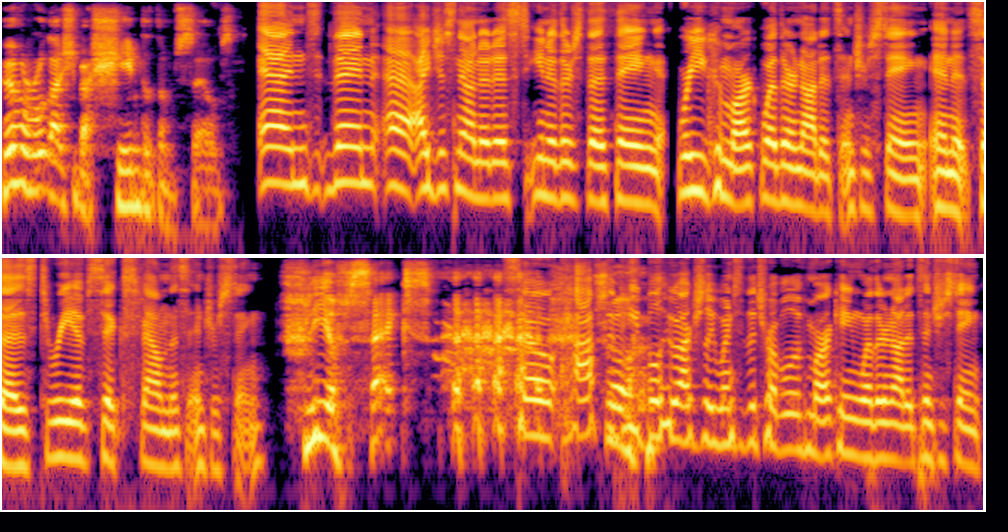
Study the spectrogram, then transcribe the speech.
Whoever wrote that should be ashamed of themselves. And then uh, I just now noticed, you know, there's the thing where you can mark whether or not it's interesting, and it says three of six found this interesting. Three of six. So half So- the people who actually went to the trouble of marking whether or not it's interesting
